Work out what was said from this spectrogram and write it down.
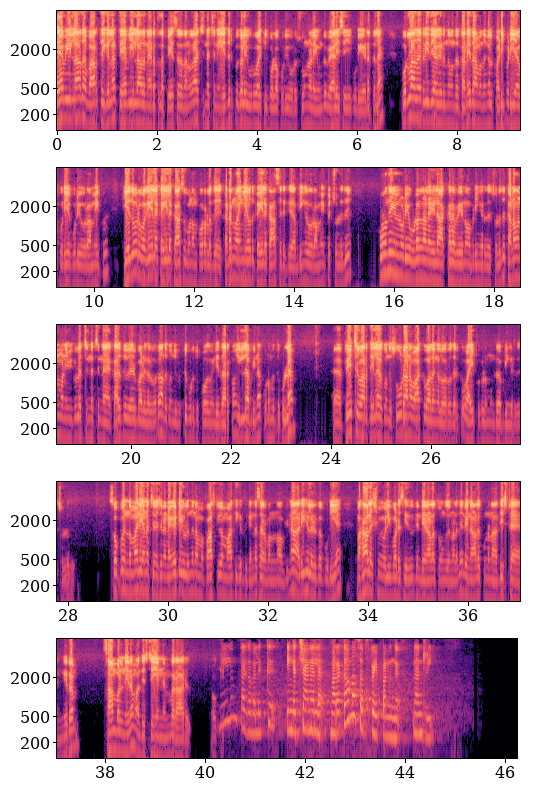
தேவையில்லாத வார்த்தைகளை தேவையில்லாத நேரத்தில் பேசுறதுனால சின்ன சின்ன எதிர்ப்புகளை உருவாக்கி கொள்ளக்கூடிய ஒரு சூழ்நிலை உண்டு. வேலை செய்யக்கூடிய இடத்துல பொருளாதார ரீதியாக இருந்து வந்த தடை தாமதங்கள் படிப்படியாக குறையக்கூடிய ஒரு அமைப்பு. ஏதோ ஒரு வகையில கையில காசு பணம் பொருளுது கடன் வாங்கியாவது கையில காசு இருக்கு அப்படிங்கிற ஒரு அமைப்பை சொல்லுது. குழந்தைகளுடைய உடல்நிலையில அக்கறை வேணும் அப்படிங்கறத சொல்லுது. கணவன் மனைவிக்குள்ள சின்ன சின்ன கருத்து வேறுபாடுகள் வரும். அதை கொஞ்சம் விட்டு கொடுத்து போக வேண்டியதா இருக்கும். இல்லை அப்படின்னா குடும்பத்துக்குள்ள பேச்சுவார்த்தையில கொஞ்சம் சூடான வாக்குவாதங்கள் வருவதற்கு வாய்ப்புகளும் உண்டு அப்படிங்கறத சொல்லுது. ஸோ இப்போ இந்த மாதிரியான சின்ன சின்ன நெகட்டிவ்லேருந்து நம்ம பாசிட்டிவா மாத்திக்கிறதுக்கு என்ன சார் பண்ணணும் அப்படின்னா அருகில் இருக்கக்கூடிய மகாலட்சுமி வழிபாடு செய்துவிட்டு இன்றைய நாளை தூங்குவதனால இன்றைய நாளுக்கு உண்டான அதிர்ஷ்ட நிறம் சாம்பல் நிறம் அதிர்ஷ்ட எண் நம்பர் ஆறு. ஓகே மேலும் தகவலுக்கு எங்கள் சேனலை மறக்காமல் சப்ஸ்கிரைப் பண்ணுங்கள் நன்றி.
